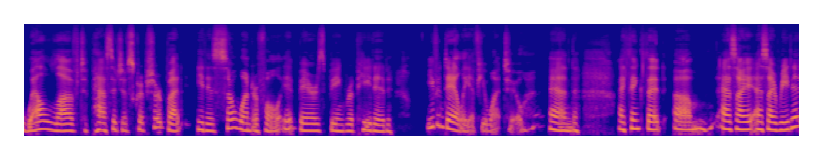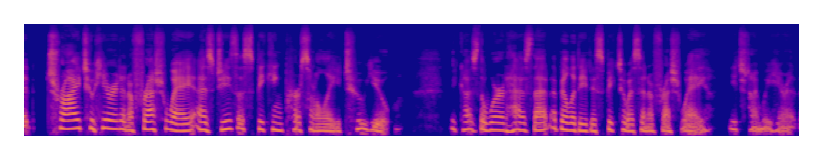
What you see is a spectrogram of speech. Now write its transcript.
well-loved passage of scripture, but it is so wonderful. It bears being repeated even daily if you want to. And I think that um, as I as I read it, try to hear it in a fresh way as Jesus speaking personally to you because the word has that ability to speak to us in a fresh way each time we hear it.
